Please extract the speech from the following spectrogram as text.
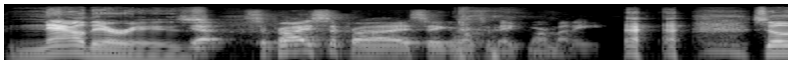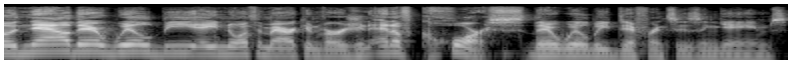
now there is. Yeah, surprise, surprise. Sega wants to make more money. so now there will be a North American version, and of course, there will be differences in games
